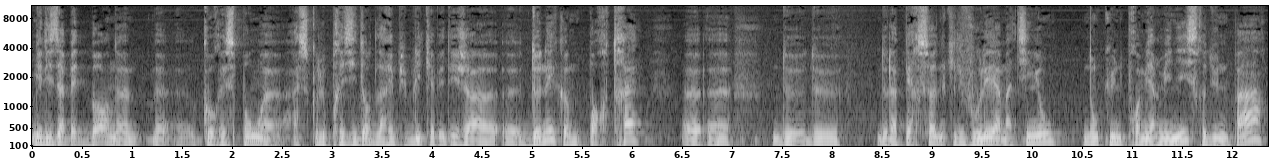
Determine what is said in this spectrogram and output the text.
Elisabeth Borne correspond à ce que le président de la République avait déjà donné comme portrait de, de, la personne qu'il voulait à Matignon. Donc une première ministre d'une part,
